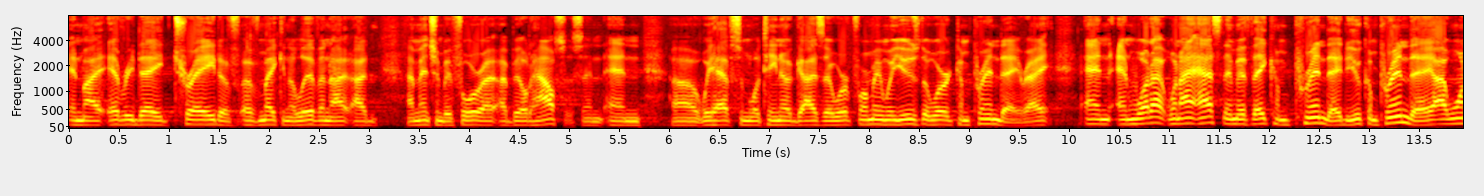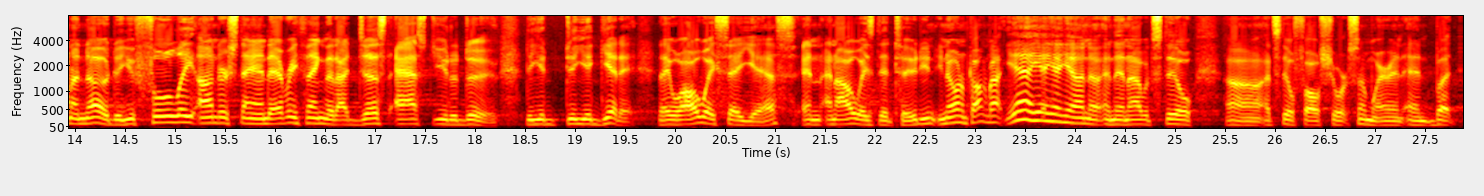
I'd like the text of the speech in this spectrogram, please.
in my everyday trade of, of making a living, I, I, I mentioned before I, I, build houses, and, and uh, we have some Latino guys that work for me, and we use the word comprende, right? And, and what I, when I ask them if they comprende, do you comprende? I want to know, do you fully understand everything that I just asked you to do? Do you, do you get it? They will always say yes, and, and I always did too. Do you, you know what I'm talking about? Yeah, yeah, yeah, yeah, I know. And then I would still, uh, I'd still fall short somewhere, and, and but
